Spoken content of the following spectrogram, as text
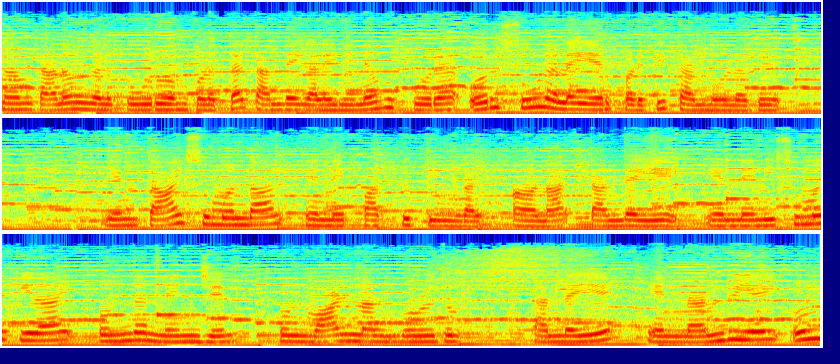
நம் கனவுகளுக்கு உருவம் கொடுத்த தந்தைகளை நினைவு கூற ஒரு சூழலை ஏற்படுத்தி தந்துள்ளது. என் தாய் சுமந்தால் என்னை பத்து திங்கள். ஆனால் தந்தையே என்னை நீ சுமக்கிறாய் உந்த நெஞ்சில். உன் வாழ்நாள் முழுதும் தந்தையே என் நன்றியை உன்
